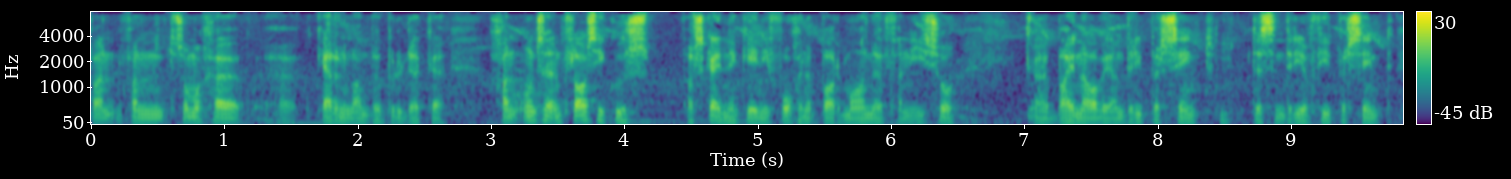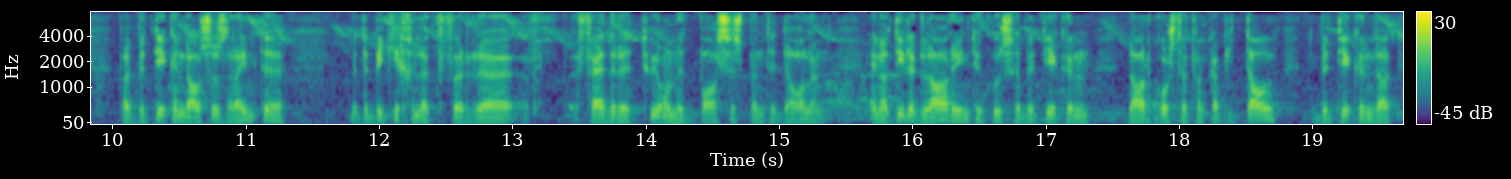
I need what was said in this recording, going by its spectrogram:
van van sommige uh, kernlandbouprodukte, gaan ons inflasiekoers waarskynlik in die volgende paar maande van hierso uh, baie naby aan 3% tussen 3 en 4% wat beteken daar's ons ruimte met 'n bietjie geluk vir 'n uh, verdere 200 basispunte daling. En natuurlik lae rentekoerse beteken laer koste van kapitaal. Dit beteken dat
